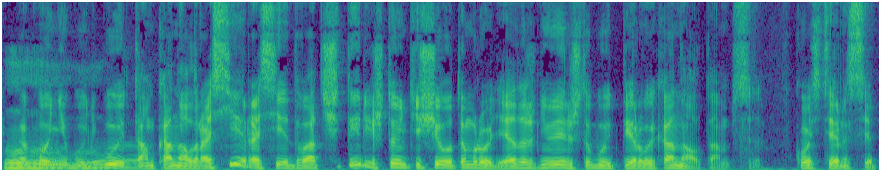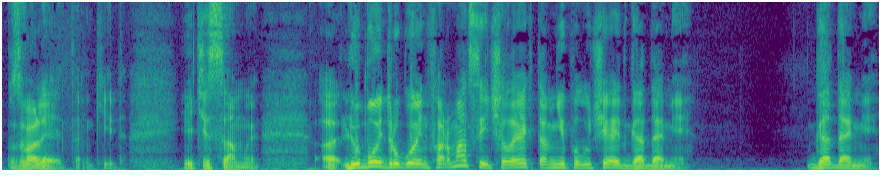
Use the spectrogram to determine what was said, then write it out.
угу, какой-нибудь угу. будет там канал Россия, Россия 24, что-нибудь еще в этом роде. Я даже не уверен, что будет первый канал там Костя Эрнст себе позволяет там какие-то эти самые. Э, любой другой информации человек там не получает годами. Годами.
